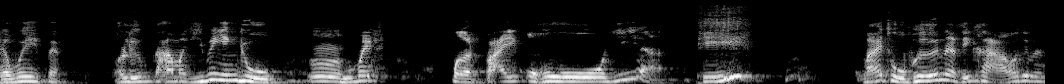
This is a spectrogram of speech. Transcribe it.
แล้วเว้ยแบบ พอลืมตามาทีไม่ยังอยู่อืมกูไม่เปิดไฟโอ้โหเหี้ยผีไม้ถูพื้นเนี่ยสีขาวที่เป็น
